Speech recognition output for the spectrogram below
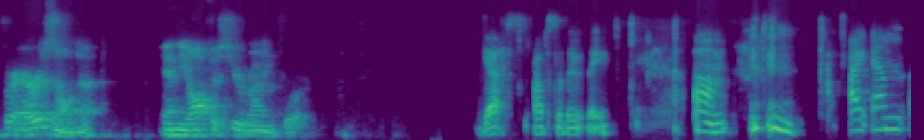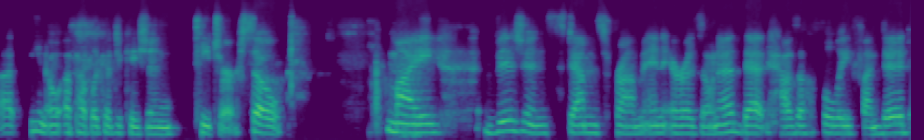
for Arizona and the office you're running for? Yes, absolutely. Um, I am, a, you know, a public education teacher. So my vision stems from an Arizona that has a fully funded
